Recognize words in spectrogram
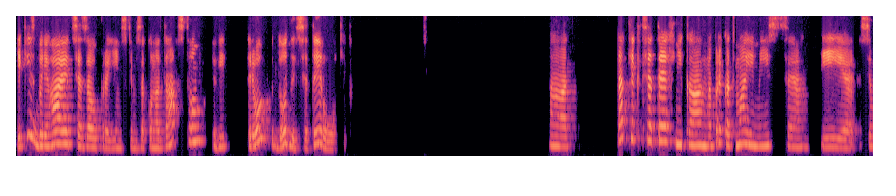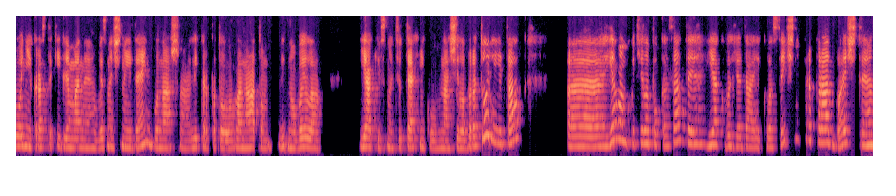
які зберігаються за українським законодавством від 3 до 10 років. Так як ця техніка, наприклад, має місце, і сьогодні якраз такий для мене визначний день, бо наша лікар-патологоанатом відновила якісно цю техніку в нашій лабораторії, так, я вам хотіла показати, як виглядає класичний препарат. Бачите,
